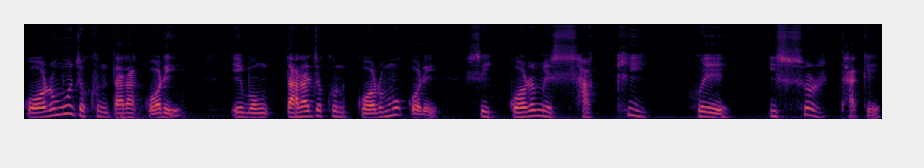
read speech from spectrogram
কর্ম যখন তারা করে এবং তারা যখন কর্ম করে সেই কর্মের সাক্ষী হয়ে ঈশ্বর থাকে।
